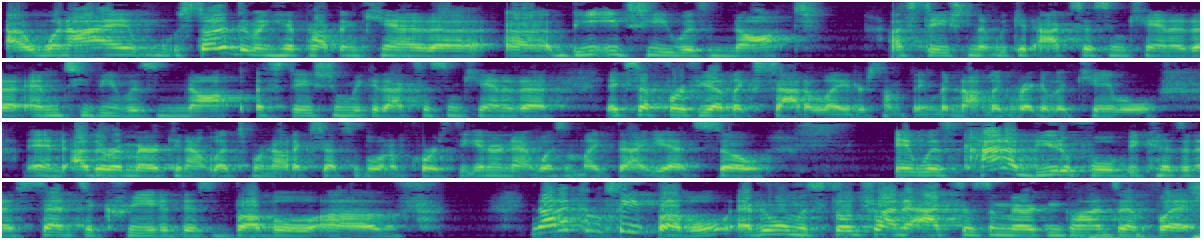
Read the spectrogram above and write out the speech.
uh, when I started doing hip hop in Canada, uh, BET was not a station that we could access in Canada. MTV was not a station we could access in Canada, except for if you had like satellite or something, but not like regular cable. And other American outlets were not accessible. And of course, the internet wasn't like that yet. So it was kind of beautiful because, in a sense, it created this bubble of not a complete bubble. Everyone was still trying to access American content, but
